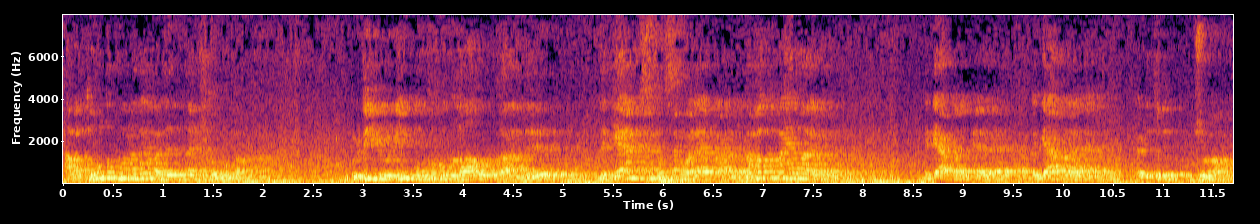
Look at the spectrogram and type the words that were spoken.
அவன் தூங்க போனதே பஜில் தான் தூங்க போறான். விடி விடி முக்கு முக்கா உட்கார்ந்து இந்த கேம்ஸ் பசங்க விளையாடுறாங்க. நமக்கு பயமா இருக்கு. இந்த கேப் இருக்கு. அந்த கேப்ல எடுத்து சுடுறான்.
